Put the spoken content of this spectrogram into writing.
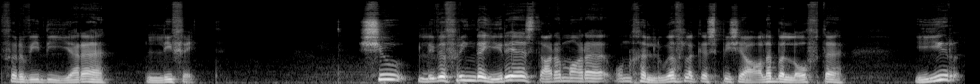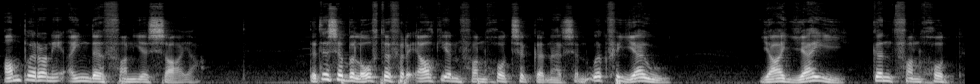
vir wie die Here liefhet. Sjoe, liewe vriende, hierdie is darem maar 'n ongelooflike spesiale belofte hier amper aan die einde van Jesaja. Dit is 'n belofte vir elkeen van God se kinders en ook vir jou. Ja, jy, kind van God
